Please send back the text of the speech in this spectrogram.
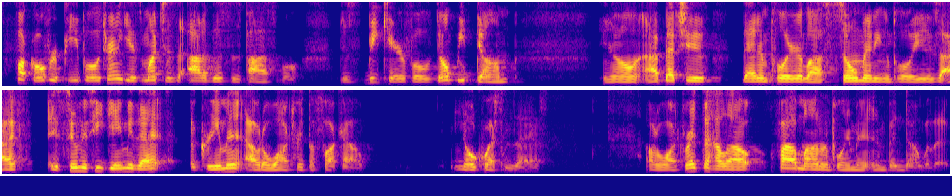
fuck over people, trying to get as much as out of this as possible. Just be careful. Don't be dumb. You know, I bet you that employer lost so many employees. I as soon as he gave me that agreement, I would have walked right the fuck out. No questions asked. I would have walked right the hell out, filed my unemployment, and been done with it.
